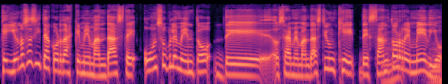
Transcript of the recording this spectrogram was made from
que yo no sé si te acordás que me mandaste un suplemento de, o sea, me mandaste un kit de Santo Remedio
